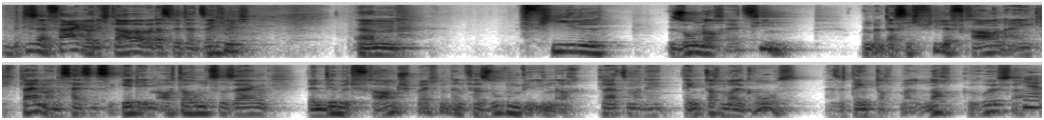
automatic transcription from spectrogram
mit dieser Frage, und ich glaube aber, dass wir tatsächlich ähm, viel so noch erziehen. Und dass sich viele Frauen eigentlich klein machen. Das heißt, es geht eben auch darum zu sagen, wenn wir mit Frauen sprechen, dann versuchen wir ihnen auch klar zu machen, hey, denk doch mal groß. Also denk doch mal noch größer ja.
